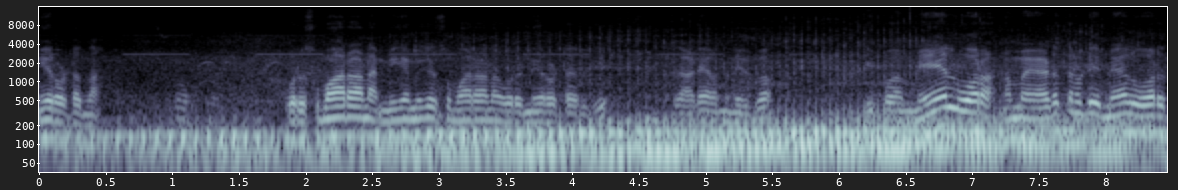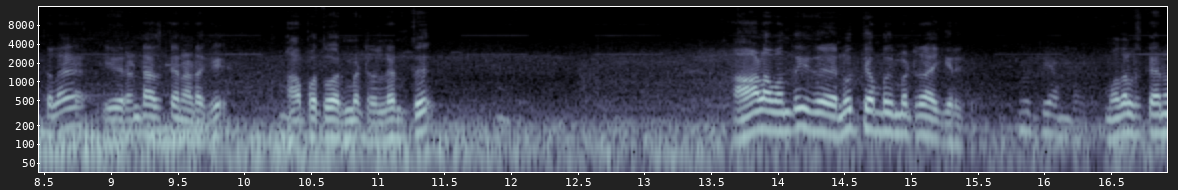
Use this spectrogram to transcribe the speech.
நீரோட்டம் தான். ஒரு சுமாரான மிக மிக சுமாரான ஒரு நீரோட்டம் இருக்குது அது அடையாளம் பண்ணியிருக்கோம். இப்போ மேல் ஓரம் நம்ம இடத்தினுடைய மேல் ஓரத்தில் இது ரெண்டாவது ஸ்கேன் நடக்கு. நாற்பத்தோரு மீட்டர் லென்த்து ஆழம் வந்து இது நூற்றி ஐம்பது மீட்டர் ஆக்கியிருக்கு நூற்றி ஐம்பது. முதல் ஸ்கேன்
